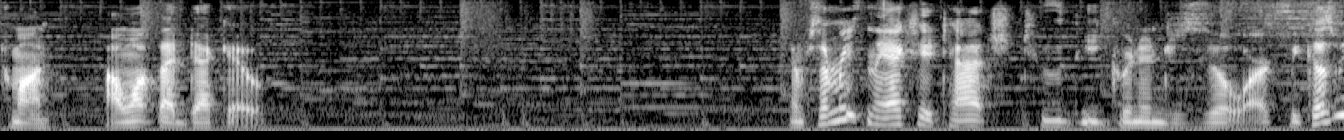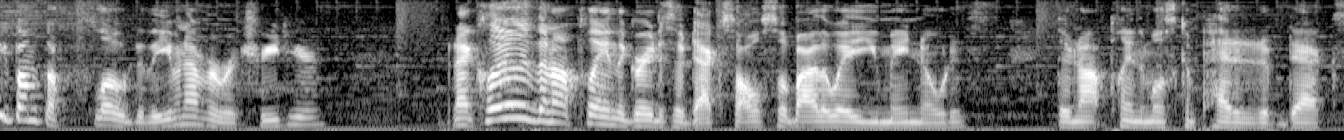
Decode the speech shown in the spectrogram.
Come on. I want that deck out. And for some reason, they actually attached to the Greninja Zoroark. Because we bumped the flow, do they even have a retreat here? And clearly they're not playing the greatest of decks also, by the way, you may notice. They're not playing the most competitive decks.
